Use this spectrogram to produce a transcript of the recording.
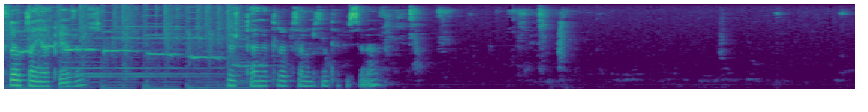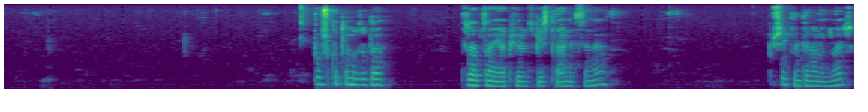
trabzan yapıyoruz. 4 tane trabzanımızın tepesine. Boş kutumuzu da trabzan yapıyoruz bir tanesine. Bu şekilde hanımlar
